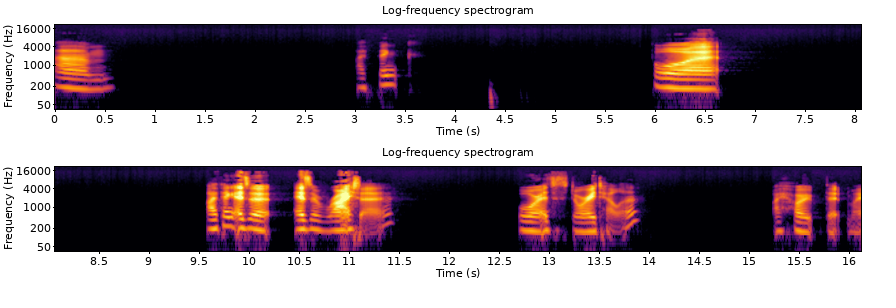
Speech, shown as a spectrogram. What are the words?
um, I think for I think as a as a writer or as a storyteller, I hope that my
